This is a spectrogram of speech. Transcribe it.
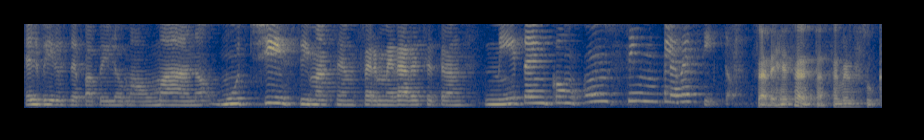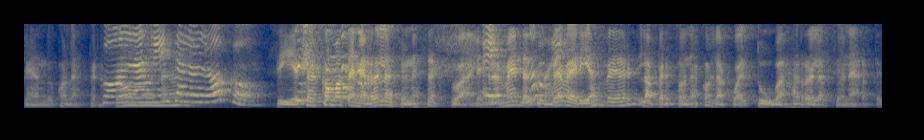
el virus de papiloma humano. Muchísimas enfermedades se transmiten con un simple besito. O sea, déjese de estarse besuqueando con las personas. Con la gente a lo loco. Sí, eso es como tener relaciones sexuales. Realmente tú deberías ver la persona con la cual tú vas a relacionarte.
